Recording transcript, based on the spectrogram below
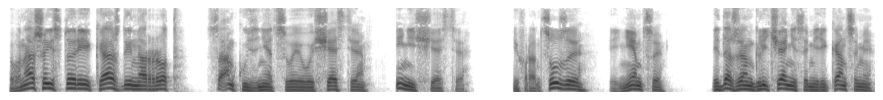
в нашей истории каждый народ сам кузнец своего счастья и несчастья. И французы, и немцы, и даже англичане с американцами,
